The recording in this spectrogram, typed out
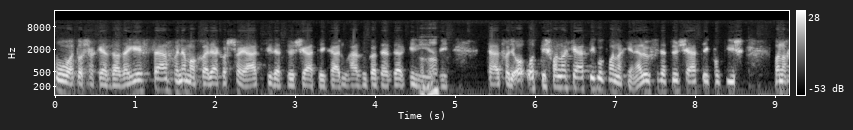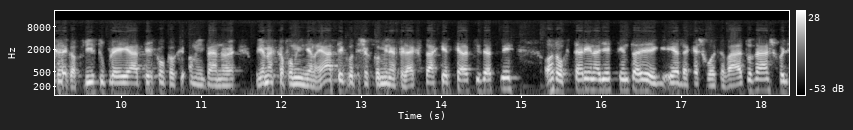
óvatosak ezzel az egésszel, hogy nem akarják a saját fizetős játékáruházukat ezzel kinyírni. Uh-huh. Tehát, hogy ott is vannak játékok, vannak ilyen előfizetős játékok is, vannak ezek a free-to-play játékok, amiben ugye megkapom ingyen a játékot, és akkor mindenféle extrákért kell fizetni. Azok terén egyébként elég érdekes volt a változás, hogy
